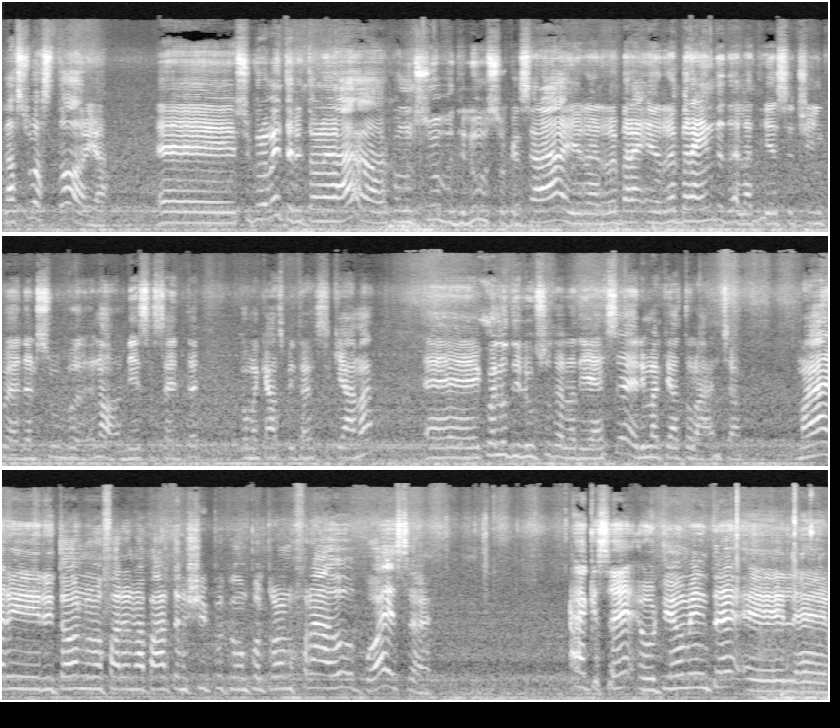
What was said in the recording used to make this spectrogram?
la sua storia eh, sicuramente ritornerà con un SUV di lusso che sarà il, rebrand, il rebrand della DS5 del SUV, no, DS7 come caspita si chiama, eh, quello di lusso della DS è rimarchiato Lancia. Magari ritornano a fare una partnership con Poltron Frau, può essere, anche se ultimamente eh, le,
